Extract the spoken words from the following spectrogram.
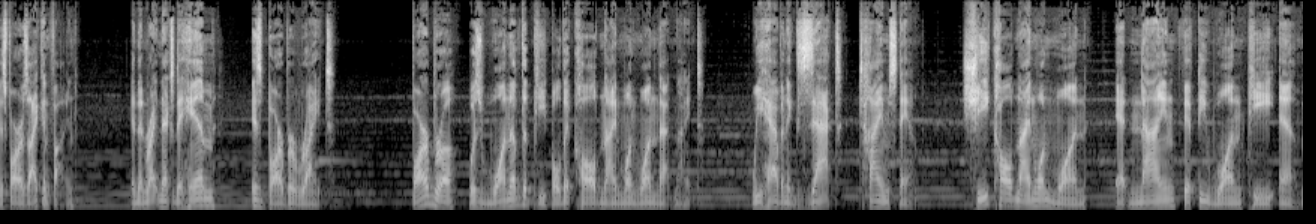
as far as I can find. And then right next to him is Barbara Wright. Barbara was one of the people that called 911 that night. We have an exact timestamp. She called 911 at 9:51 p.m.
